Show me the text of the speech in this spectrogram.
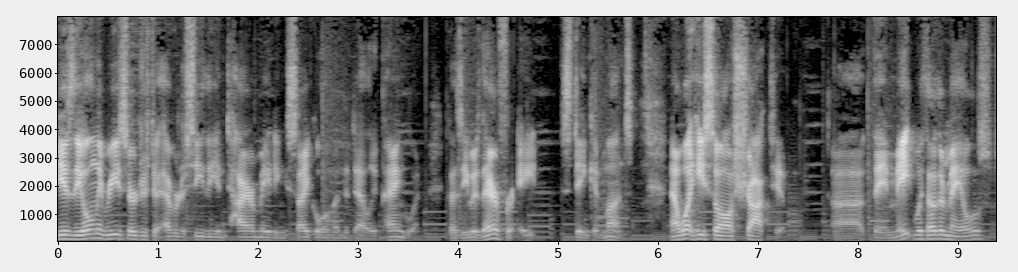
he is the only researcher to ever to see the entire mating cycle of an Adelie penguin because he was there for eight stinking months. Now, what he saw shocked him. Uh, they mate with other males,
